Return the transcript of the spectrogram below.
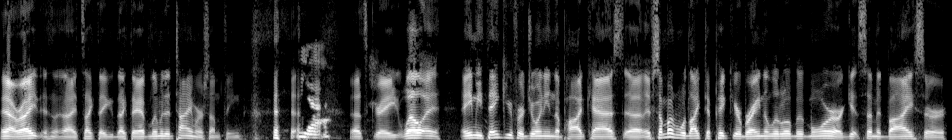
Yeah, right. It's like they like they have limited time or something. Yeah. That's great. Well, uh, Amy, thank you for joining the podcast. Uh, if someone would like to pick your brain a little bit more, or get some advice, or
